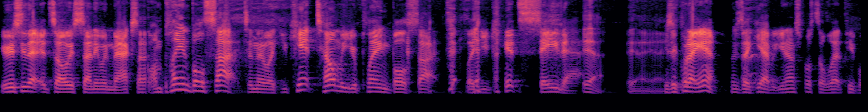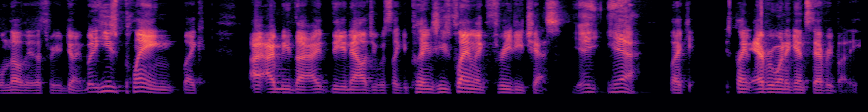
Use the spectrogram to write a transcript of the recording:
you ever see that? It's always sunny when Max like, I'm playing both sides. And they're like, You can't tell me you're playing both sides. Like you can't say that. Yeah, yeah, yeah. He's like, but I am. He's like, yeah, but you're not supposed to let people know that that's what you're doing. But he's playing like, I, I mean, the, I, the analogy was like he playing. He's playing like 3D chess. yeah, yeah. Like he's playing everyone against everybody.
